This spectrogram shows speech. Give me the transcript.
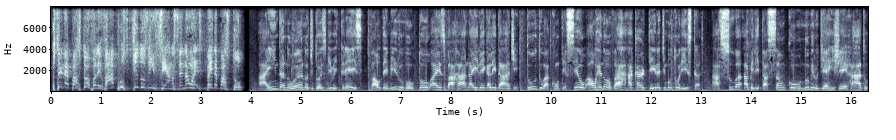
Você não é pastor? Eu falei, vá para os quintos infernos. Você não respeita pastor. Ainda no ano de 2003, Valdemiro voltou a esbarrar na ilegalidade. Tudo aconteceu ao renovar a carteira de motorista. A sua habilitação com o número de RG errado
